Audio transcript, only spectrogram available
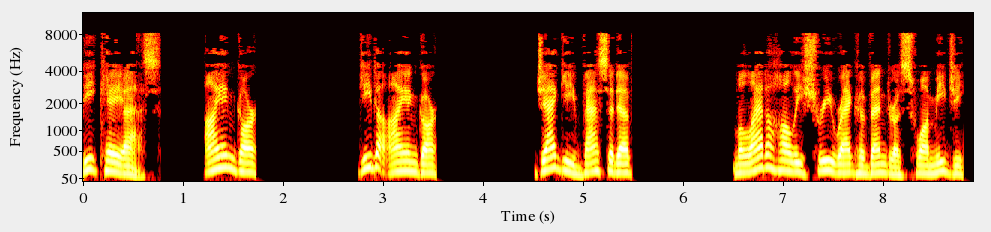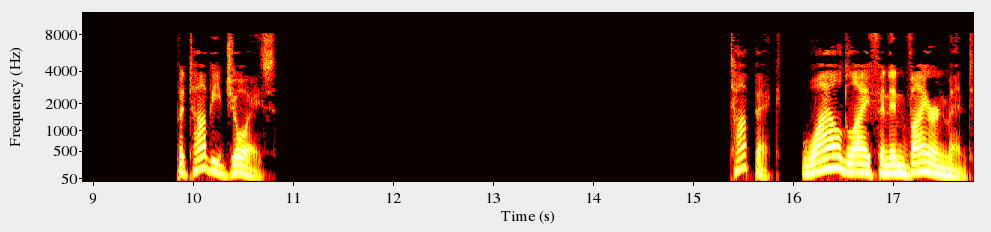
BKS. Iyengar Gita Iyengar Jaggi Vasudev Maladahalli Sri Raghavendra Swamiji Pattabhi Jois Wildlife and environment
